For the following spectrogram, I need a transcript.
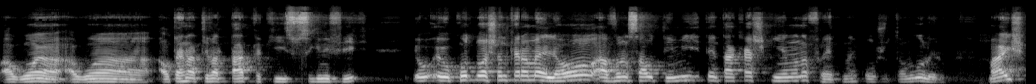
alguma, alguma alternativa tática que isso signifique eu, eu continuo achando que era melhor avançar o time e tentar a casquinha lá na frente, né? Conjuntando o goleiro. Mas,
